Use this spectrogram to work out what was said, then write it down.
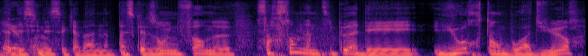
Qui a dessiné ces cabanes Parce qu'elles ont une forme, euh, ça ressemble un petit peu à des yourtes en bois dur,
